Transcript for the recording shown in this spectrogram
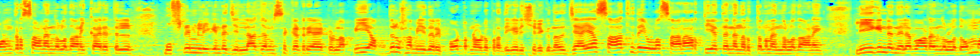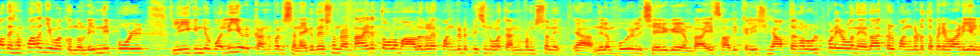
കോൺഗ്രസ് ആണ് എന്നുള്ളതാണ് ഇക്കാര്യത്തിൽ മുസ്ലിം ലീഗിന്റെ ജില്ലാ ജനറൽ സെക്രട്ടറി ആയിട്ടുള്ള പി അബ്ദുൽ ഹമീദ് റിപ്പോർട്ടറിനോട് പ്രതികരിച്ചിരിക്കുന്നത്. ജയസാധ്യതയുള്ള സ്ഥാനാർത്ഥിയെ തന്നെ നിർത്തണം എന്നുള്ളതാണ് ലീഗിന്റെ നിലപാട് എന്നുള്ളതും അദ്ദേഹം പറഞ്ഞു വെക്കുന്നുണ്ട്. ഇന്നിപ്പോൾ ലീഗിന്റെ വലിയൊരു കൺവെൻഷൻ ഏകദേശം രണ്ടായിരത്തോളം ആളുകളെ പങ്കെടുപ്പിച്ചിട്ടുള്ള കൺവെൻഷൻ നിലമ്പൂരിൽ ചേരുകയുണ്ടായി. സാദിഖ് അലി ശിഹാബ് തങ്ങൾ ഉൾപ്പെടെയുള്ള നേതാക്കൾ പങ്കെടുത്ത പരിപാടിയിൽ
